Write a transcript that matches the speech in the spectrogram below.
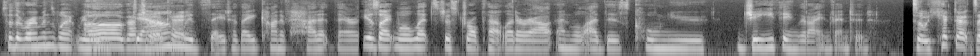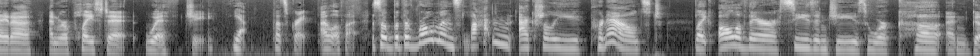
So the Romans weren't really Oh, gotcha, down okay. with Zeta. They kind of had it there. He was like, well, let's just drop that letter out and we'll add this cool new G thing that I invented. So he kicked out Zeta and replaced it with G. Yeah. That's great. I love that. So, but the Romans, Latin actually pronounced like all of their C's and G's were K and G.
